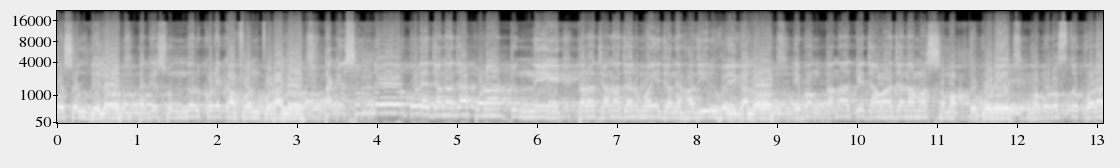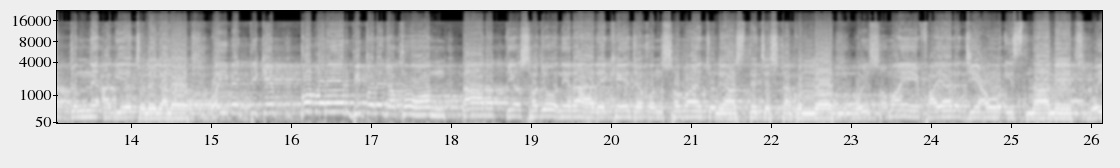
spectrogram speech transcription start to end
গোসল দিল, তাকে সুন্দর করে কাফন পরালো, তাকে সুন্দর করে জানাজা পড়ার জন্যে তারা জানাজার ময়দানে হাজির হয়ে গেল এবং তানাকে জামা জানামাজ সমাপ্ত করে কবরস্থ করার জন্য আগিয়ে চলে গেল। ওই ব্যক্তিকে কবরের ভিতরে যখন তার আত্মীয় স্বজনেরা রেখে যখন সবাই চলে আসতে চেষ্টা করল, ওই সময়ে ফায়ার জিয়াও ইসনানে ওই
